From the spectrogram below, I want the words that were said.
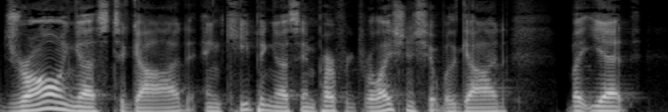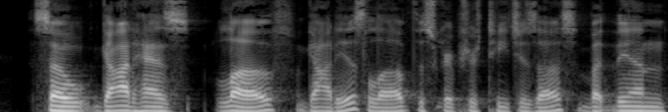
drawing us to God and keeping us in perfect relationship with God. But yet, so God has love. God is love. The scriptures teaches us. But then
